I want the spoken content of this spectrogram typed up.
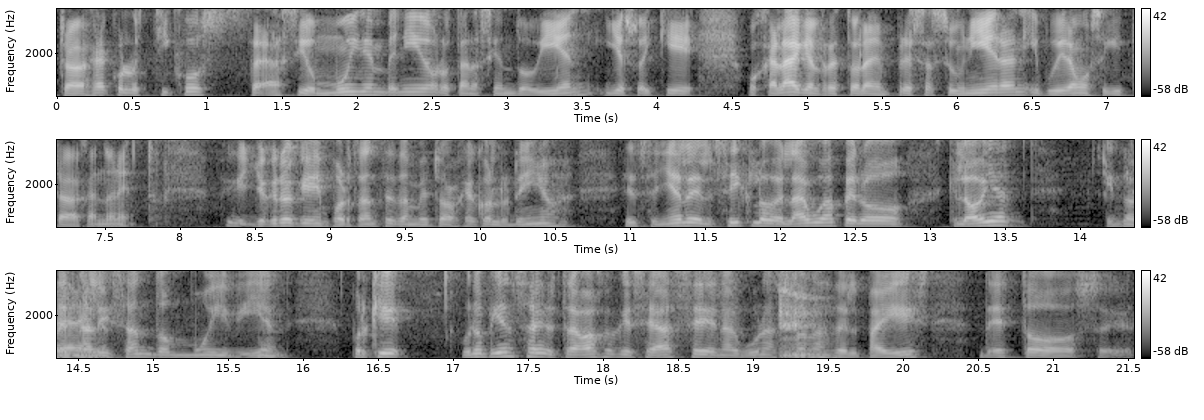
trabajar con los chicos ha sido muy bienvenido, lo están haciendo bien y eso hay que, ojalá que el resto de las empresas se unieran y pudiéramos seguir trabajando en esto. Yo creo que es importante también trabajar con los niños, enseñarles el ciclo del agua, pero que lo vayan internalizando muy bien. Porque uno piensa el trabajo que se hace en algunas zonas del país de estos eh,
